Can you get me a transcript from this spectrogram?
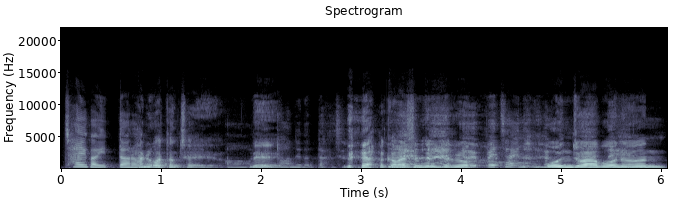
차이가 있다라고. 하늘과 땅 차이예요. 어, 네. 이것도 하늘과 땅 차이. 아까 말씀드린 대로 10배 차이 나요. 원조합원은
